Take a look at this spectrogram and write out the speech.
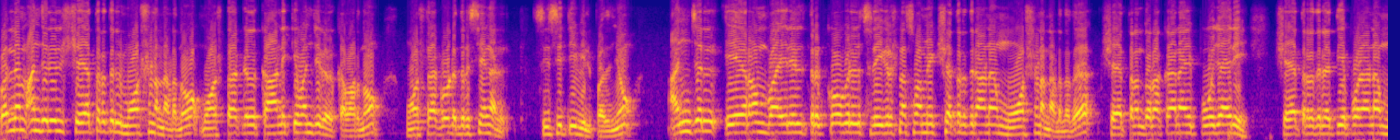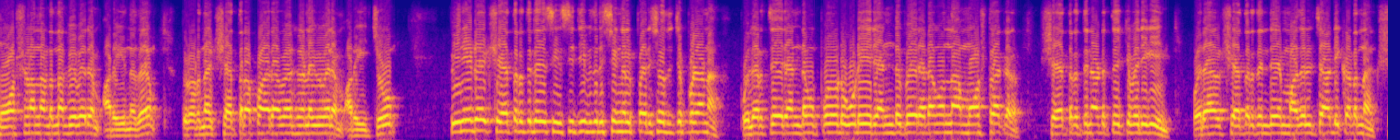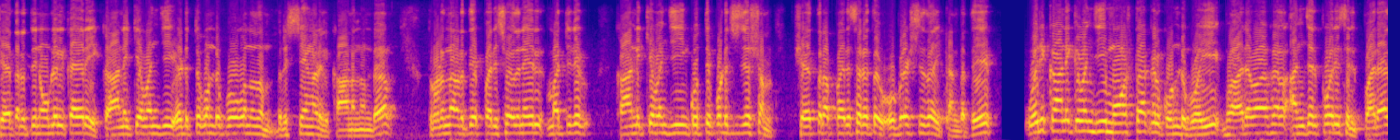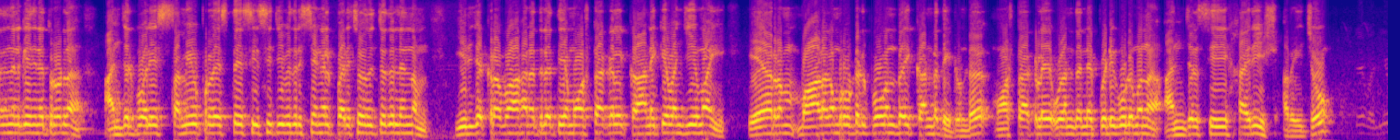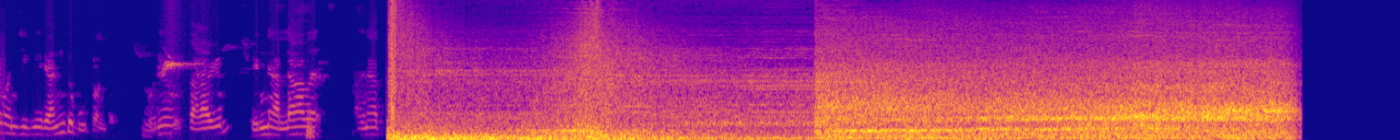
കൊല്ലം അഞ്ചലിൽ ക്ഷേത്രത്തിൽ മോഷണം നടന്നു. മോഷ്ടാക്കൾ കാണിക്ക വഞ്ചികൾ കവർന്നു. മോഷ്ടാക്കളുടെ ദൃശ്യങ്ങൾ സി സി ടി വിയിൽ പതിഞ്ഞു. അഞ്ചൽ ഏറം വയലിൽ തൃക്കോവിൽ ശ്രീകൃഷ്ണസ്വാമി ക്ഷേത്രത്തിലാണ് മോഷണം നടന്നത്. ക്ഷേത്രം തുറക്കാനായി പൂജാരി ക്ഷേത്രത്തിലെത്തിയപ്പോഴാണ് മോഷണം നടന്ന വിവരം അറിയുന്നത്. തുടർന്ന് ക്ഷേത്ര ഭാരവാഹികളെ വിവരം അറിയിച്ചു. പിന്നീട് ക്ഷേത്രത്തിലെ സി സി ടി വി ദൃശ്യങ്ങൾ പരിശോധിച്ചപ്പോഴാണ് പുലർച്ചെ രണ്ട് മുപ്പതോടുകൂടി രണ്ട് പേരടങ്ങുന്ന മോഷ്ടാക്കൾ ക്ഷേത്രത്തിനടുത്തേക്ക് വരികയും ഒരാൾ ക്ഷേത്രത്തിന്റെ മതിൽ ചാടിക്കടന്ന് ക്ഷേത്രത്തിനുള്ളിൽ കയറി കാണിക്ക വഞ്ചി എടുത്തുകൊണ്ട് പോകുന്നതും ദൃശ്യങ്ങളിൽ കാണുന്നുണ്ട്. തുടർന്ന് നടത്തിയ പരിശോധനയിൽ മറ്റൊരു കാണിക്ക വഞ്ചിയും കുത്തിപ്പൊടിച്ച ശേഷം ക്ഷേത്ര പരിസരത്ത് ഉപേക്ഷിച്ചതായി കണ്ടെത്തി. ഒരു കാണിക്കവഞ്ചി മോഷ്ടാക്കൾ കൊണ്ടുപോയി. ഭാരവാഹികൾ അഞ്ചൽ പോലീസിൽ പരാതി നൽകിയതിനെ തുടർന്ന് അഞ്ചൽ പോലീസ് സമീപ പ്രദേശത്തെ സി സി ടി വി ദൃശ്യങ്ങൾ പരിശോധിച്ചതിൽ നിന്നും ഇരുചക്ര വാഹനത്തിലെത്തിയ മോഷ്ടാക്കൾ കാണിക്ക വഞ്ചിയുമായി ഏറം വാളകം റൂട്ടിൽ പോകുന്നതായി കണ്ടെത്തിയിട്ടുണ്ട്. മോഷ്ടാക്കളെ ഉടൻ തന്നെ പിടികൂടുമെന്ന് അഞ്ചൽ സി ഹരീഷ് അറിയിച്ചു. വലിയ വഞ്ചിക്ക് രണ്ട് ഒരു താഴും പിന്നെ അല്ലാതെ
